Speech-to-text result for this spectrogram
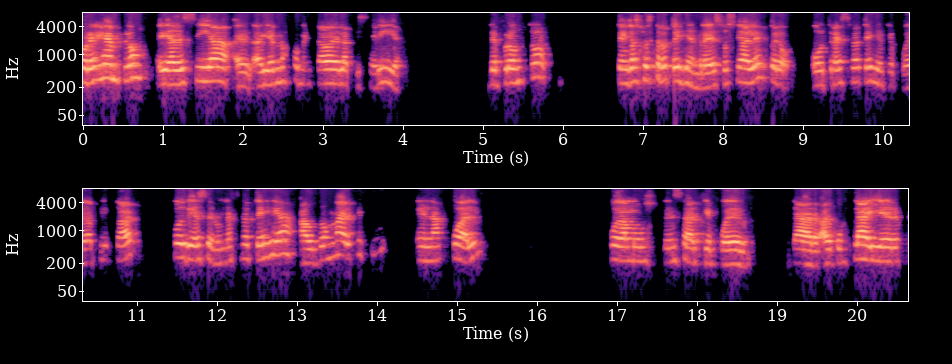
por ejemplo, ella decía, eh, ayer nos comentaba de la pizzería, de pronto tenga su estrategia en redes sociales, pero otra estrategia que pueda aplicar podría ser una estrategia outbound marketing en la cual podamos pensar que puede dar algún flyer,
